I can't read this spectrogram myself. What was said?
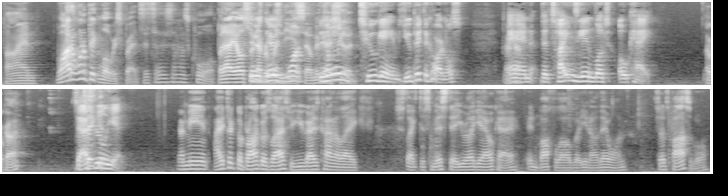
Fine. Well, I don't want to pick lower spreads. It's, it sounds cool, but I also There's, never there's win these, one. so maybe there's I only should. two games. You pick the Cardinals, Okay. and the Titans game looks okay. Okay. That's take it. really it. I mean, I took the Broncos last week. You guys kind of like just like dismissed it. You were like, yeah, okay, in Buffalo, but you know they won, so it's possible.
